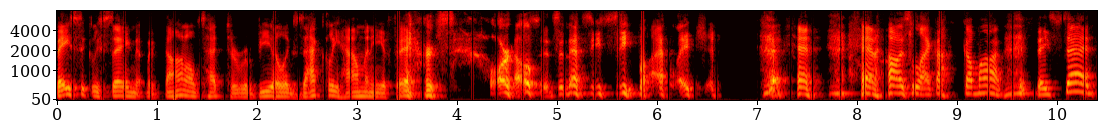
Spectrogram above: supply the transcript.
basically saying that McDonald's had to reveal exactly how many affairs, or else it's an SEC violation. And and I was like, oh, come on. They said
